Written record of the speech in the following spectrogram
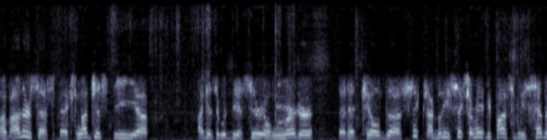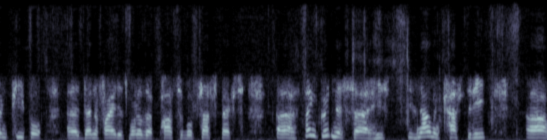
of other suspects, not just the, uh, I guess it would be a serial murder that had killed uh, six, I believe six or maybe possibly seven people identified as one of the possible suspects. Uh, thank goodness uh, he's he's now in custody. Uh,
